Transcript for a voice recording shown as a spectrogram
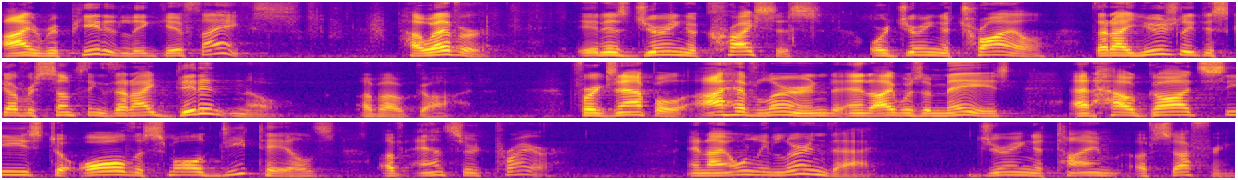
I repeatedly give thanks. However, it is during a crisis or during a trial that I usually discover something that I didn't know about God. For example, I have learned and I was amazed at how God sees to all the small details of answered prayer. And I only learned that during a time of suffering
